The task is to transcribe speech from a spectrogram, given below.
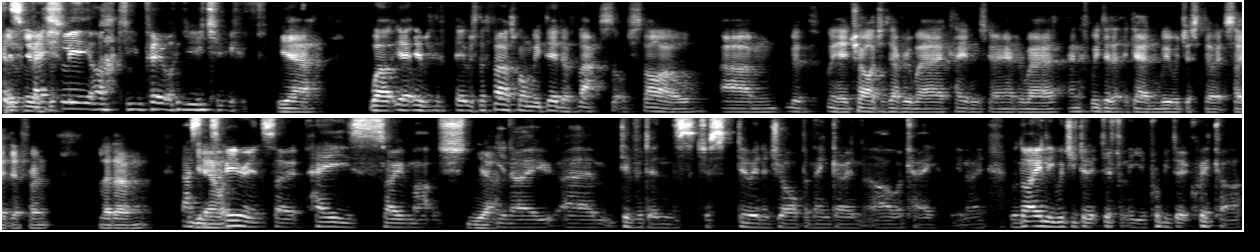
especially after you put it on YouTube. Yeah, well, yeah, it was it was the first one we did of that sort of style, um, with you know charges everywhere, cables going everywhere, and if we did it again, we would just do it so different. But um, that's yeah. experience, so it pays so much. Yeah, you know, um, dividends just doing a job and then going, oh, okay, you know. Well, not only would you do it differently, you'd probably do it quicker.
